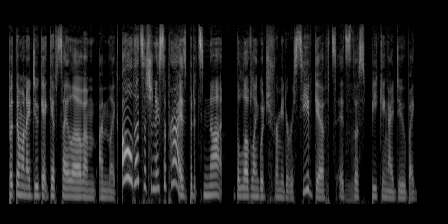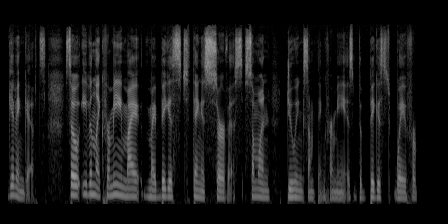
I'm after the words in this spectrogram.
but then when I do get gifts I love, I'm I'm like, oh, that's such a nice surprise. But it's not the love language for me to receive gifts. It's Mhm. the speaking I do by giving gifts. So even like for me, my my biggest thing is service. Someone doing something for me is the biggest way for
